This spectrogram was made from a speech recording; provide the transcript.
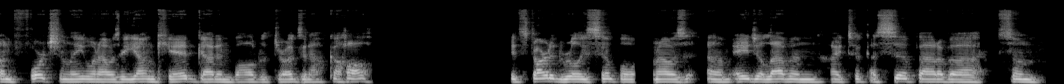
Unfortunately, when I was a young kid, got involved with drugs and alcohol. It started really simple. When I was um, age 11, I took a sip out of a, uh, some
